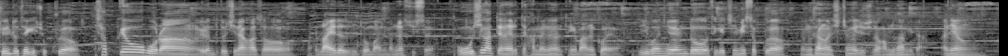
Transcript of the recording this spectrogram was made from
길도 되게 좋고요. 삽교호랑 이런 데도 지나가서 라이더들도 많이 만날 수 있어요. 오후 시간대나 이럴 때 가면은 되게 많을 거예요. 이번 여행도 되게 재밌었고요. 영상을 시청해 주셔서 감사합니다. 안녕.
